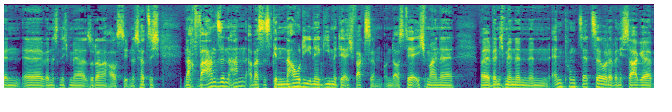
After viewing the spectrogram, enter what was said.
wenn, äh, wenn es nicht mehr so danach aussieht. Und es hört sich nach Wahnsinn an, aber es ist genau die Energie, mit der ich wachse und aus der ich meine, weil wenn ich mir einen, einen Endpunkt setze oder wenn ich sage,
